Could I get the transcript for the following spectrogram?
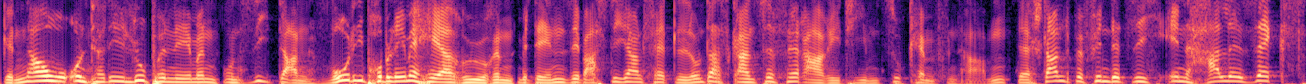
genau unter die Lupe nehmen und sieht dann, wo die Probleme herrühren, mit denen Sebastian Vettel und das ganze Ferrari-Team zu kämpfen haben. Der Stand befindet sich in Halle 6,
